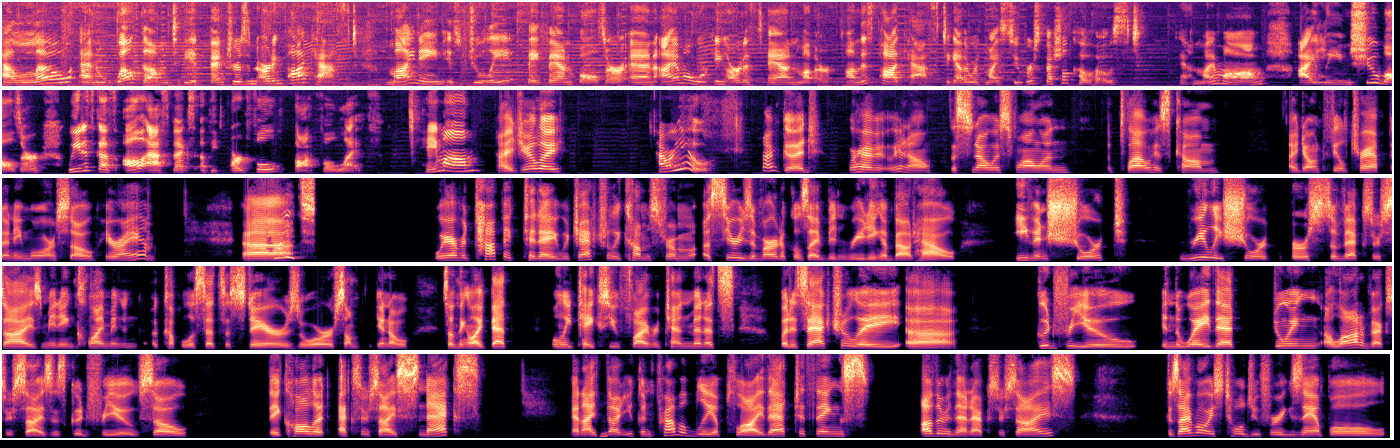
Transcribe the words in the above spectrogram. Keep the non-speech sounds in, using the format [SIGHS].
Hello and welcome to the Adventures in Arting podcast. My name is Julie Fei-Fan Balzer, and I am a working artist and mother. On this podcast, together with my super special co host and my mom, Eileen Balzer, we discuss all aspects of the artful, thoughtful life. Hey, Mom. Hi, Julie. How are you? I'm good. We're having, you know, the snow has fallen, the plow has come. I don't feel trapped anymore, so here I am. Uh, we have a topic today which actually comes from a series of articles I've been reading about how even short, really short bursts of exercise, meaning climbing a couple of sets of stairs or some, you know, something like that, only takes you five or 10 minutes, but it's actually uh, good for you in the way that doing a lot of exercise is good for you. So they call it exercise snacks. And I mm-hmm. thought you can probably apply that to things other than exercise. Because I've always told you, for example,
